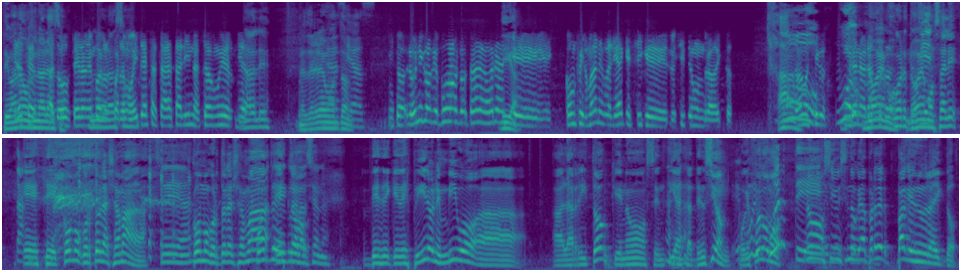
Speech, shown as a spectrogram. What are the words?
Te mandamos Gracias un abrazo. A todos ustedes también Un por, por la modita esta, está, está linda, está muy divertida. Dale. Nos alegra un montón. Lo único que puedo acotar ahora Diga. es que confirmar en realidad que sí que lo hiciste en un drogadicto. Ah, Nos vemos, chicos. Un gran abrazo Nos a vemos. Fuerte. Bien. vemos, Ale. Está. Este, ¿Cómo cortó la llamada? Sí, ¿eh? ¿Cómo cortó la llamada? Esto, declaraciones. desde que despidieron en vivo a, a la Rito, que no sentía esta tensión. Porque Muy fue como, fuerte. no, sigo diciendo que va a perder, pa' que es un adicto.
